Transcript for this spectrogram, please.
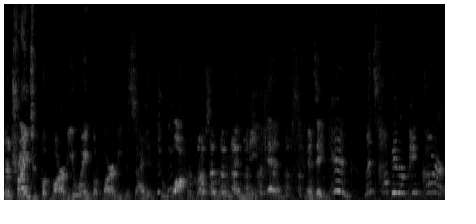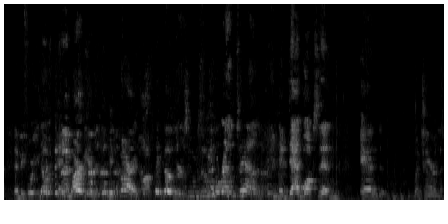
They're trying to put Barbie away, but Barbie decided to walk across the room and meet Ken and say, Ken, let's hop in her pink car. And before you know it, Ken and Barbie are in the pink car, and off they go. They're zoom zooming around town. And Dad walks in, and my child is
